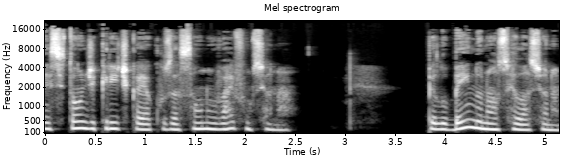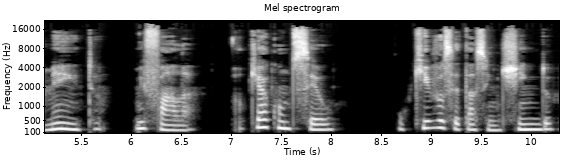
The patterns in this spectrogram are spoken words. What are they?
Nesse tom de crítica e acusação não vai funcionar. Pelo bem do nosso relacionamento, me fala o que aconteceu, o que você está sentindo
